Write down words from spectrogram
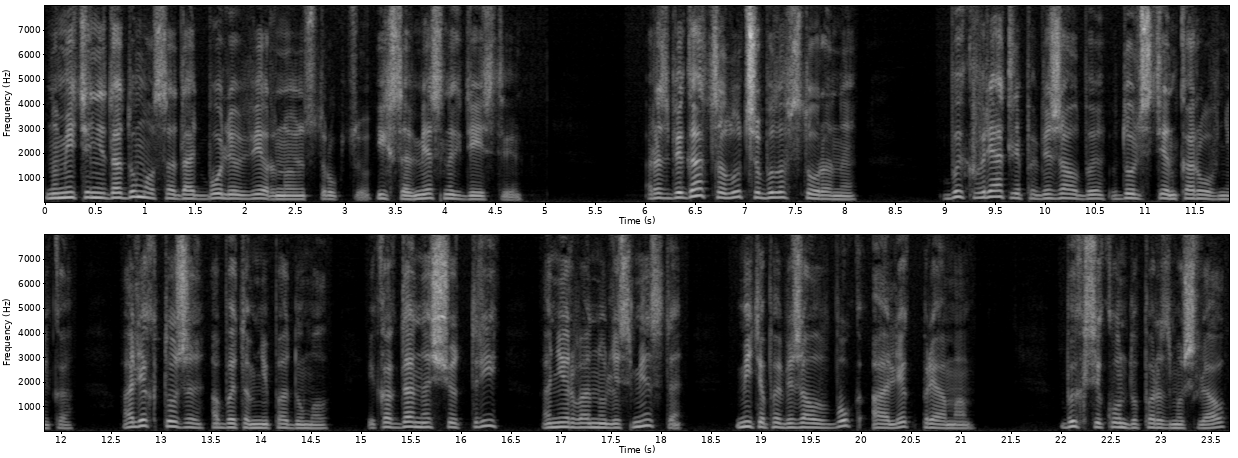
Но Митя не додумался дать более верную инструкцию их совместных действий. Разбегаться лучше было в стороны. Бык вряд ли побежал бы вдоль стен коровника. Олег тоже об этом не подумал. И когда на счет три они рванули с места, Митя побежал в бок, а Олег прямо. Бык секунду поразмышлял,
